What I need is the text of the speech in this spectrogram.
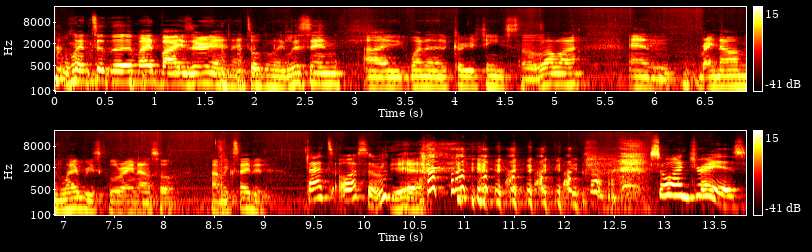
went to the my advisor, and I told him like, listen, I want a career change, so blah blah. And right now I'm in library school right now, so I'm excited. That's awesome. Yeah. So, Andreas,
